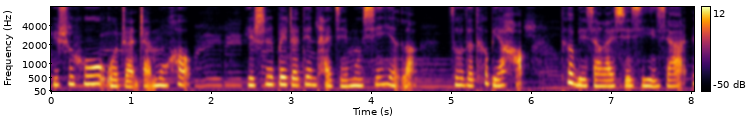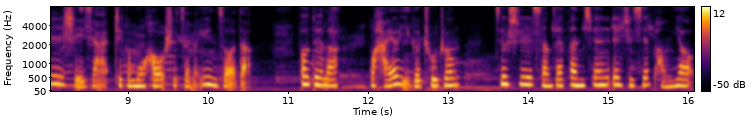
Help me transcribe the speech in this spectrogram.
于是乎我转战幕后，也是被这电台节目吸引了，做的特别好。”特别想来学习一下，认识一下这个幕后是怎么运作的。哦，对了，我还有一个初衷，就是想在饭圈认识些朋友，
